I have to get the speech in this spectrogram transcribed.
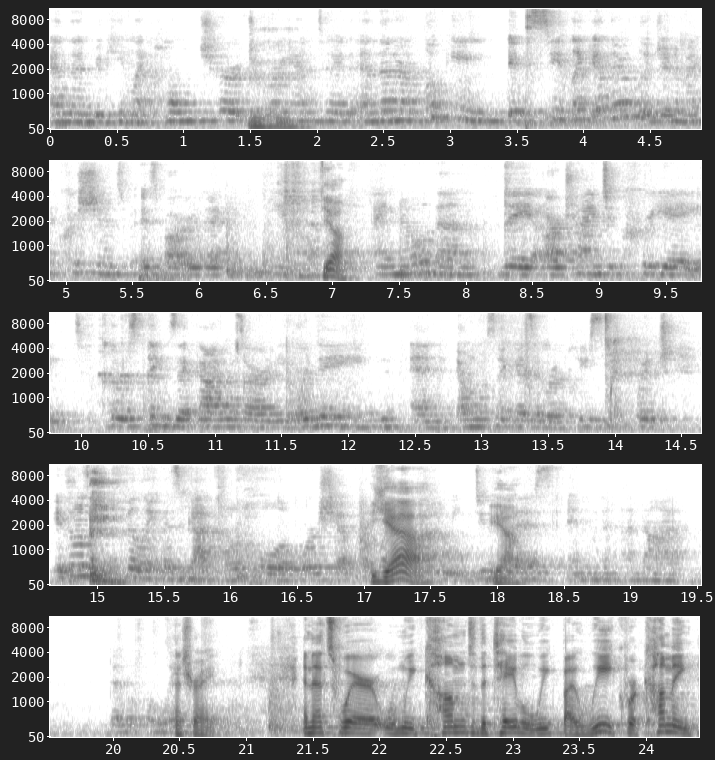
and then became like home church Mhm. oriented and then are looking, it seems like, and they're legitimate Christians as far as I can, you know. Yeah. I know them, they are trying to create those things that God has already ordained and almost like as a replacement, which it's almost like filling this God-filled hole of worship. of like, Yeah, how do we do yeah. this in a not biblical way? That's right. And that's where when we come to the table week by week, we're coming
